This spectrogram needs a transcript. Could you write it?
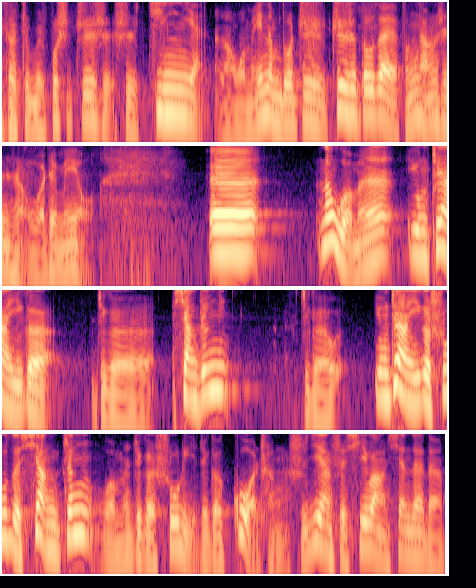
这这不不是知识，是经验啊！我没那么多知识，知识都在冯唐身上，我这没有。呃，那我们用这样一个这个象征，这个用这样一个梳子象征我们这个梳理这个过程，实际上是希望现在的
